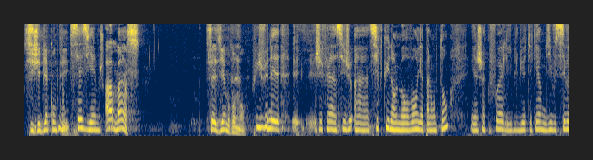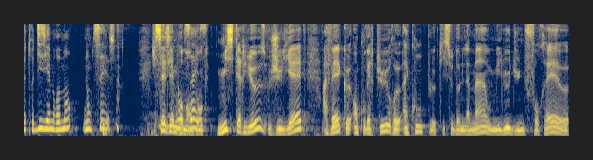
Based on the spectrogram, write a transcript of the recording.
si j'ai bien compté. 16e, je crois. Ah mince 16e roman. Oui, je venais, euh, j'ai fait un, un, circuit dans le Morvan il n'y a pas longtemps, et à chaque fois, les bibliothécaires me disent C'est votre dixième roman? Non, 16. 16e roman, donc mystérieuse Juliette, avec euh, en couverture euh, un couple qui se donne la main au milieu d'une forêt. Euh,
